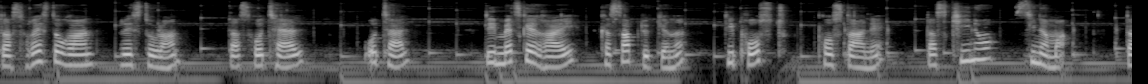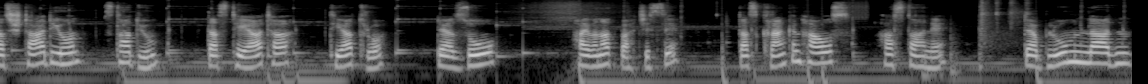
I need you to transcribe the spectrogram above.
das Restaurant, restoran, das Hotel, otel, die Metzgerei, kasap dükkanı, die Post, postane, das Kino, sinema, das Stadion, stadyum, das Theater, tiyatro, der Zoo, hayvanat bahçesi, das Krankenhaus, hastane, der Blumenladen,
